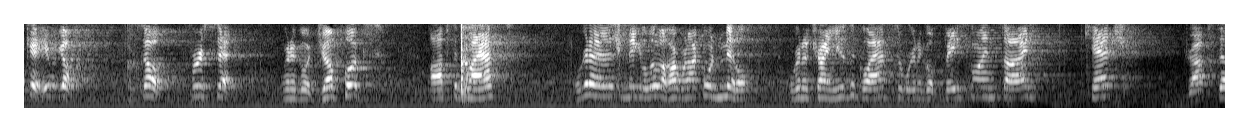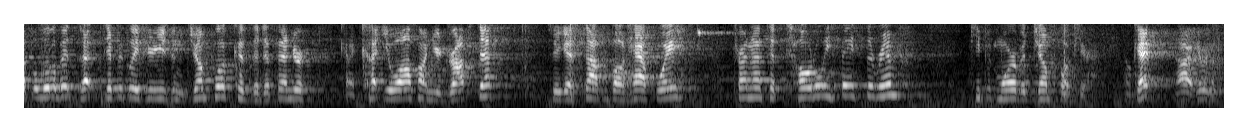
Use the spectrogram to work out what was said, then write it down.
Okay, here we go. So, first set, we're gonna go jump hooks off the glass. We're gonna make it a little hard, we're not going middle. We're gonna try and use the glass, so we're gonna go baseline side, catch, drop step a little bit. Typically if you're using a jump hook, because the defender kind of cut you off on your drop step, so you gotta stop about halfway. Try not to totally face the rim. Keep it more of a jump hook here, okay? All right, here we go.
